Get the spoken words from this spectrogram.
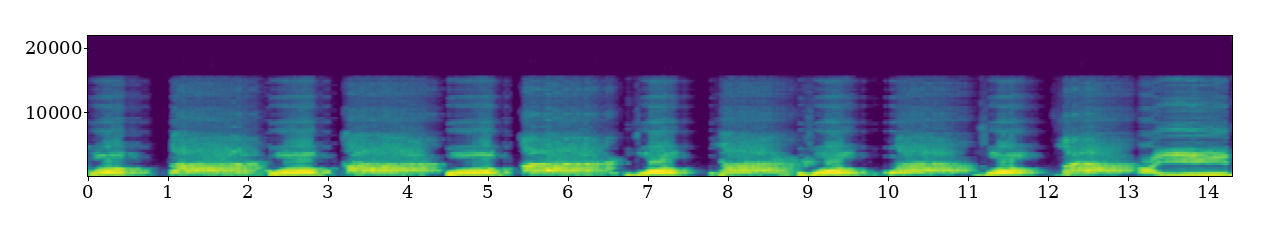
ط ط ط ظ ظ ظ عين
